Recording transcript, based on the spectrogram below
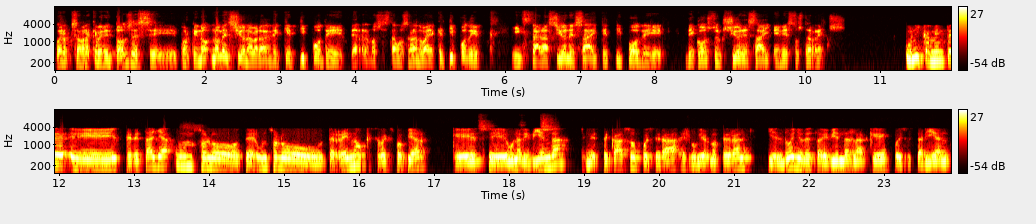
Bueno, pues habrá que ver entonces, eh, porque no, no menciona, ¿verdad?, de qué tipo de terrenos estamos hablando, vaya, qué tipo de instalaciones hay, qué tipo de, de construcciones hay en estos terrenos. Únicamente eh, se detalla un solo, un solo terreno que se va a expropiar, que es eh, una vivienda. En este caso, pues será el gobierno federal y el dueño de esta vivienda la que pues estarían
